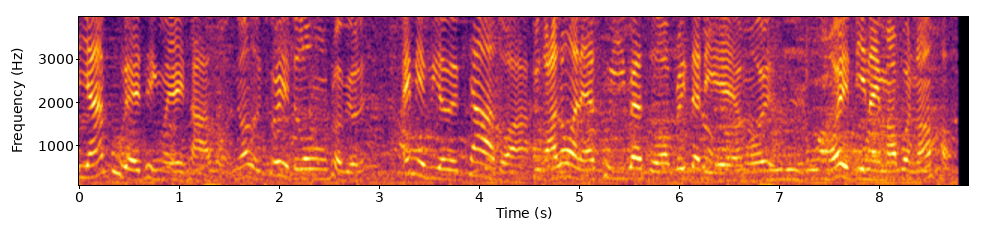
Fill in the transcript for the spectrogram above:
အရန်ပူတဲ့အချိန်မှာရိုက်ထားပေါ့နော်ဆိုချွေးတွေတစ်လုံးလုံးထွက်ပြောလေအဲ့နေပြီးတော့ပဲဖျားသွားဒီကားလုံးကလည်းအခုကြီးပဲဆိုတော့ပြိသက်တွေရဲ့အမောတွေမောတွေပြေးနိုင်မှာပေါ့နော်ဟုတ်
